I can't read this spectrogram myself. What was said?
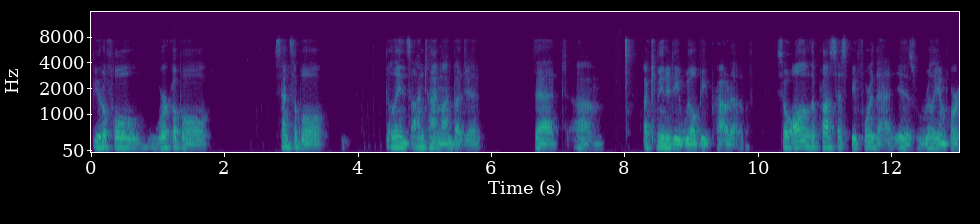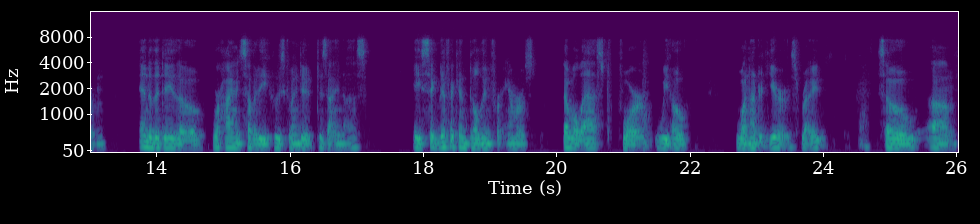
beautiful, workable, sensible buildings on time, on budget that um, a community will be proud of? So all of the process before that is really important. End of the day, though, we're hiring somebody who's going to design us a significant building for Amherst that will last for, we hope, 100 years, right? So um,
